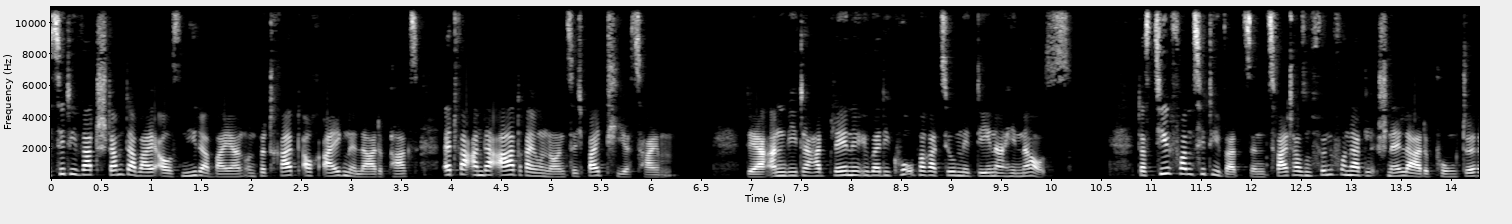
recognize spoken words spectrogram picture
CityWatt stammt dabei aus Niederbayern und betreibt auch eigene Ladeparks, etwa an der A93 bei Tiersheim. Der Anbieter hat Pläne über die Kooperation mit Dena hinaus. Das Ziel von CityWatt sind 2500 Schnellladepunkte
